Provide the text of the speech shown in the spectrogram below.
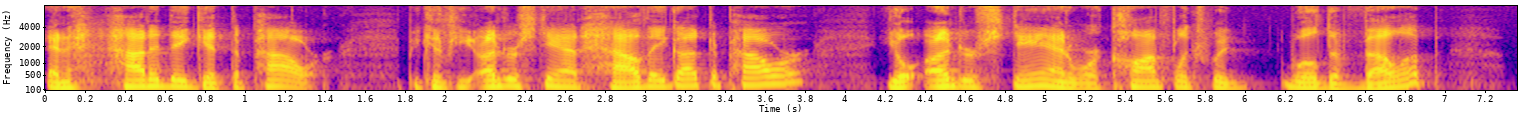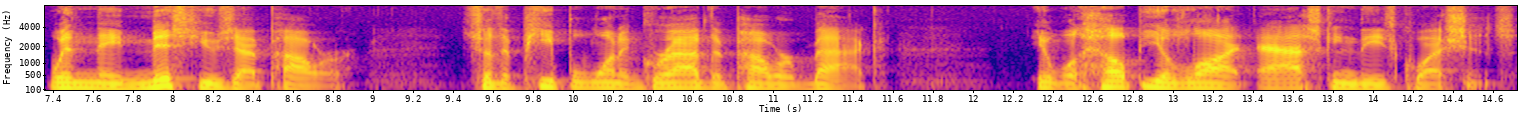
and how did they get the power. Because if you understand how they got the power, you'll understand where conflicts would, will develop when they misuse that power so that people want to grab the power back. It will help you a lot asking these questions.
